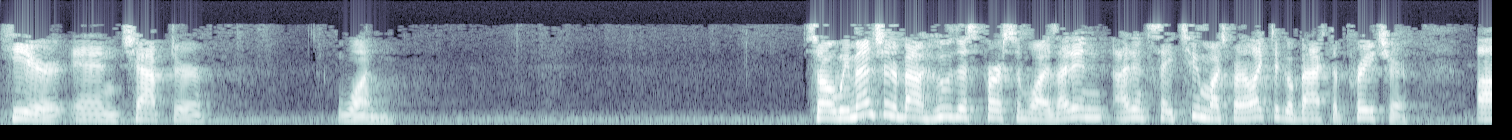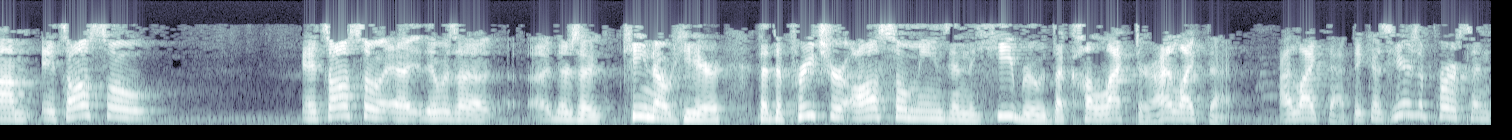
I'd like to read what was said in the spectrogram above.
here in chapter 1. So we mentioned about who this person was. I didn't, I didn't say too much, but I'd like to go back to preacher. Um, it's also, it's also, uh, there was a, uh, there's a keynote here that the preacher also means in the Hebrew the collector. I like that. I like that because here's a person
